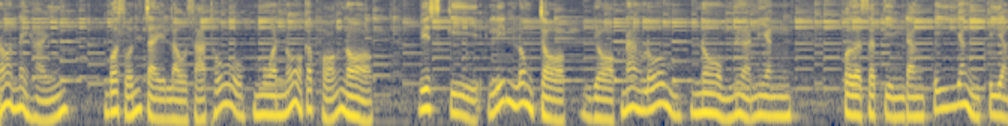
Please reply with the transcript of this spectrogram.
นอนในไหบ่สนใจเหล่าสาโทมวนโนกับของนอก วิสกี้ ลิ้นล่งจอก หยอกนั่งล้ม โนมเนื้อเนียง เปิดสติงดังปียั่งเปียง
